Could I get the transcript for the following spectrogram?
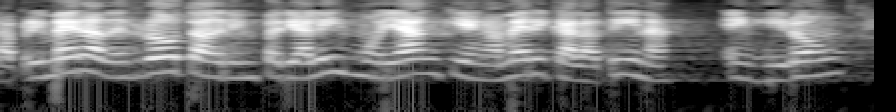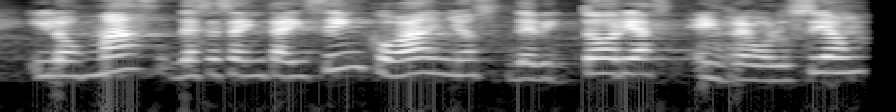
la primera derrota del imperialismo yanqui en América Latina, en Girón, y los más de 65 años de victorias en revolución,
